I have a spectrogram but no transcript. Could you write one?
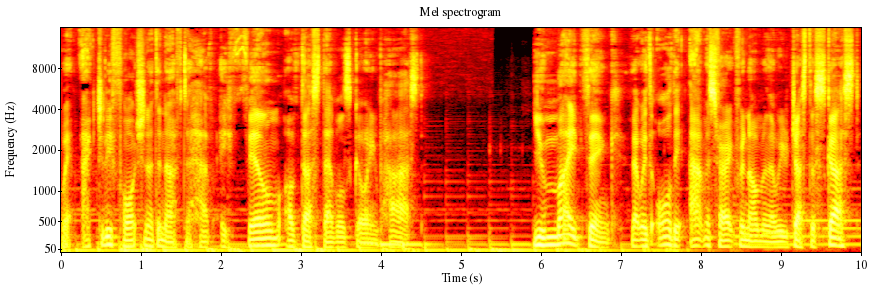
we're actually fortunate enough to have a film of dust devils going past. You might think that with all the atmospheric phenomena we've just discussed,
